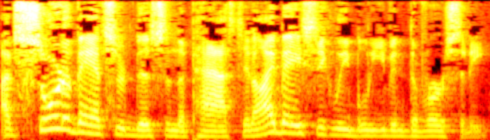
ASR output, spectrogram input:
I've sort of answered this in the past, and I basically believe in diversity.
